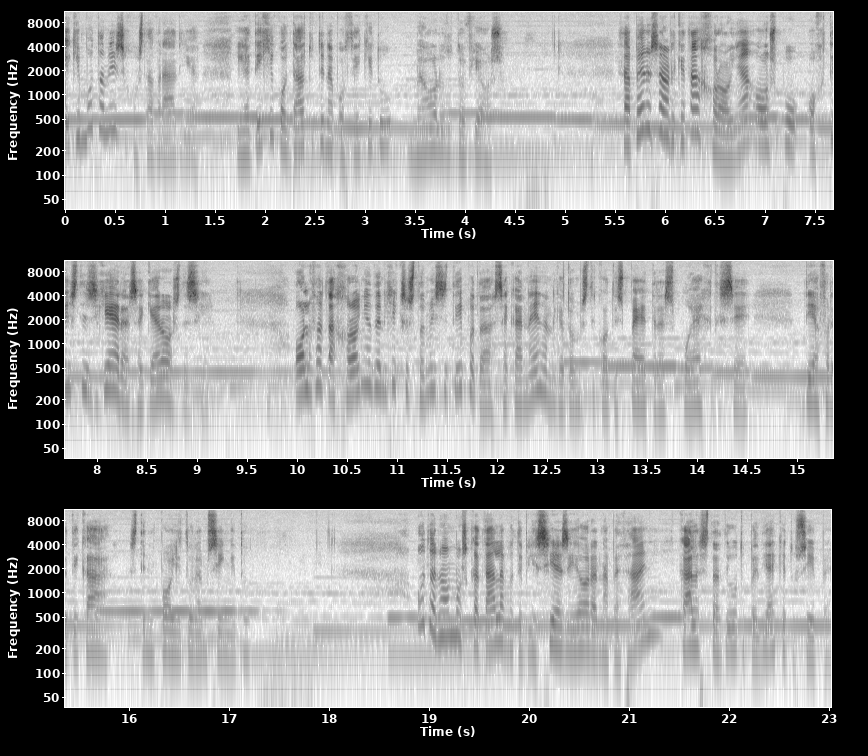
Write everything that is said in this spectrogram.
Και κοιμόταν ήσυχος τα βράδια, γιατί είχε κοντά του την αποθήκη του με όλο του το βιός. Θα πέρασαν αρκετά χρόνια, ώσπου ο χτίστη γέρασε και αρρώστησε. Όλα αυτά τα χρόνια δεν είχε ξεστομίσει τίποτα σε κανέναν για το μυστικό της πέτρας που έχτισε διαφορετικά στην πόλη του Ραμσίνητου. Όταν όμως κατάλαβε ότι πλησίαζε η ώρα να πεθάνει, κάλεσε τα δύο του παιδιά και τους είπε:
